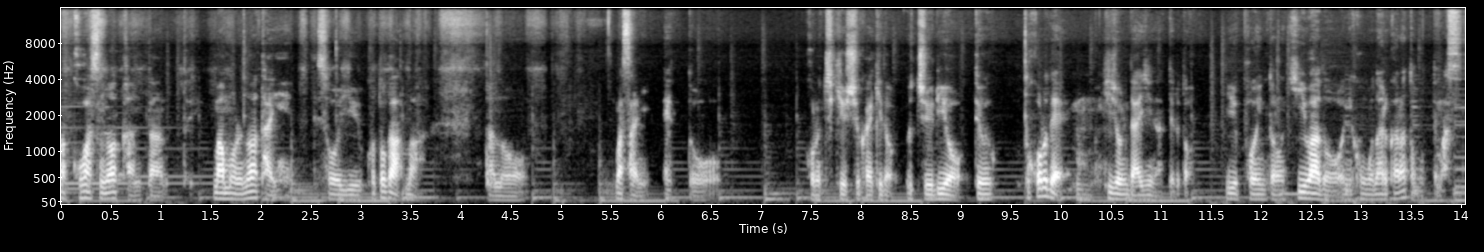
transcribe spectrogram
まあ、壊すのは簡単という、守るのは大変そういうことが、まあ、あのまさに、えっと、この地球周回軌道、宇宙利用というところで、うん、非常に大事になっているというポイントのキーワードに今後なるかなと思ってます。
